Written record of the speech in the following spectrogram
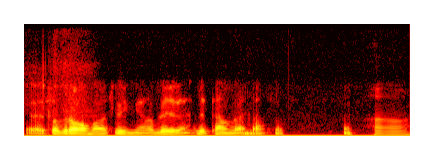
eh, så att ramar och svingar blir lite använda. Så. Ja.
